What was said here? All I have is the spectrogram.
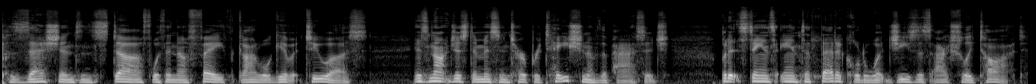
possessions and stuff with enough faith, God will give it to us is not just a misinterpretation of the passage, but it stands antithetical to what Jesus actually taught.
